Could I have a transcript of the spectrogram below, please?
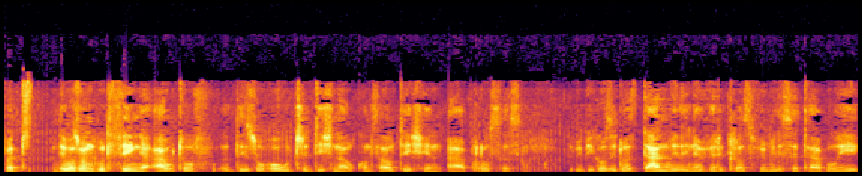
But there was one good thing out of this whole traditional consultation uh, process because it was done within a very close family setup where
